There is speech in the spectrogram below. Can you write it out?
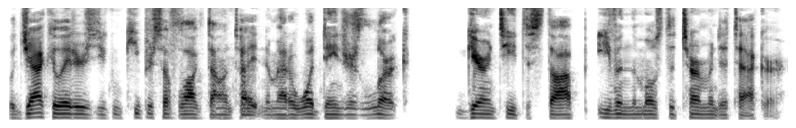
With ejaculators, you can keep yourself locked down tight no matter what dangers lurk guaranteed to stop even the most determined attacker.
